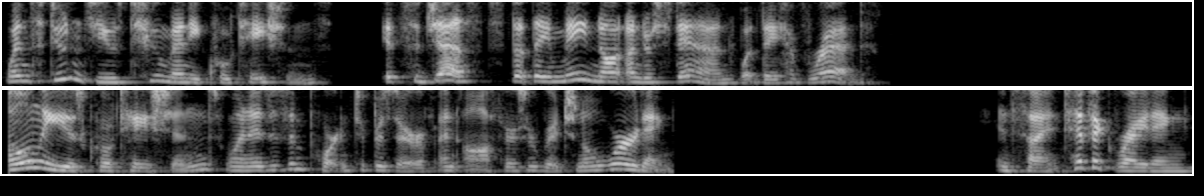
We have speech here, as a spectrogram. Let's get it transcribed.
When students use too many quotations, it suggests that they may not understand what they have read. Only use quotations when it is important to preserve an author's original wording. In scientific writing,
